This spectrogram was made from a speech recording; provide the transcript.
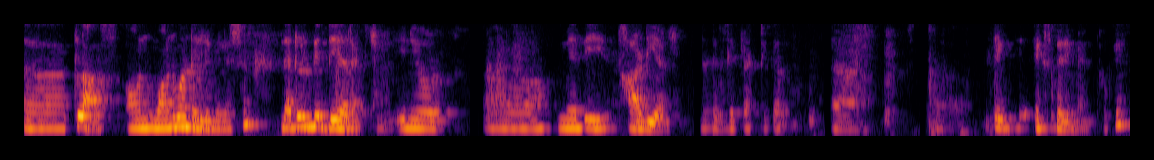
uh, class on 1-1 elimination that will be there actually in your uh, maybe third year. There is a practical uh, experiment, okay?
